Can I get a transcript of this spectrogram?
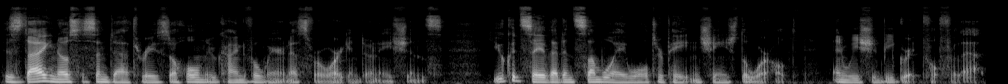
His diagnosis and death raised a whole new kind of awareness for organ donations. You could say that in some way Walter Payton changed the world, and we should be grateful for that.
